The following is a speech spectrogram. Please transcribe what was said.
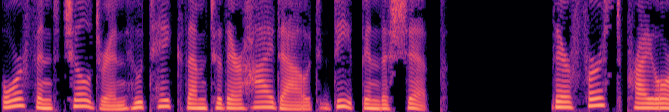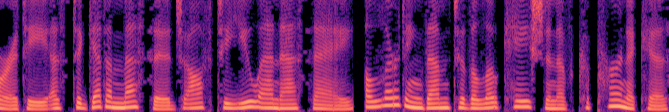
orphaned children who take them to their hideout deep in the ship. Their first priority is to get a message off to UNSA, alerting them to the location of Copernicus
